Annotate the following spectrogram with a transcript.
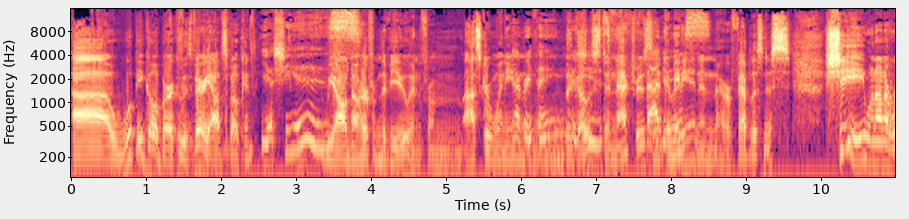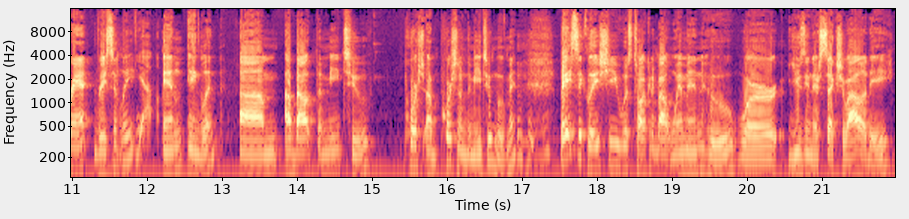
uh, Whoopi Goldberg, who is very outspoken, yes, she is. we all know her from The View and from Oscar-winning Everything, The Ghost and actress fabulous. and comedian and her fabulousness. She went on a rant recently Yeah. in England um, about the Me Too portion, a portion of the Me Too movement. Mm-hmm. Basically, she was talking about women who were using their sexuality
